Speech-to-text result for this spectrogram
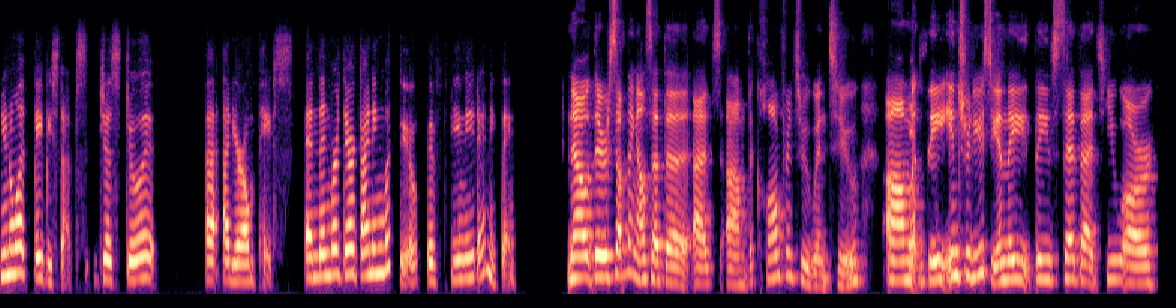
You know what? Baby steps. Just do it at, at your own pace. And then we're there guiding with you if you need anything. Now, there's something else at the at um, the conference we went to. Um, yes. They introduced you, and they they said that you are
